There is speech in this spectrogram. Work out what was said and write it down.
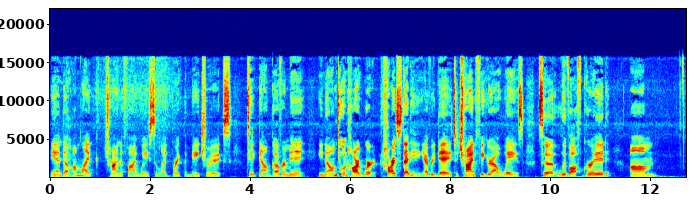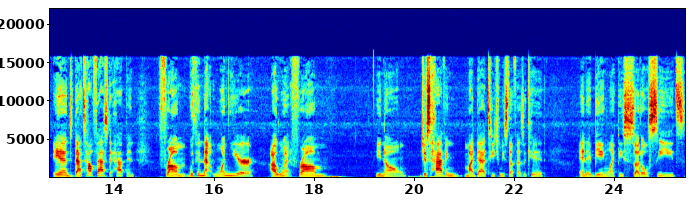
And um, I'm like trying to find ways to like break the matrix, take down government. You know, I'm doing hard work, hard studying every day to try and figure out ways to live off grid. Um, and that's how fast it happened. From within that one year, I went from, you know, just having my dad teach me stuff as a kid and it being like these subtle seeds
